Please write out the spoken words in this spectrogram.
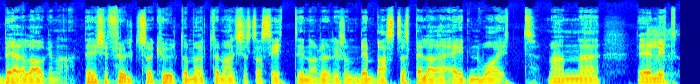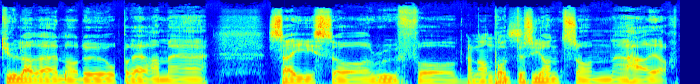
bedre lagene. Det er ikke fullt så kult å møte Manchester City når du liksom, din beste spiller er Aiden White, men uh, det er litt kulere når du opererer med Saiz og Roof og Hernandez. Pontus Jansson herjer.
